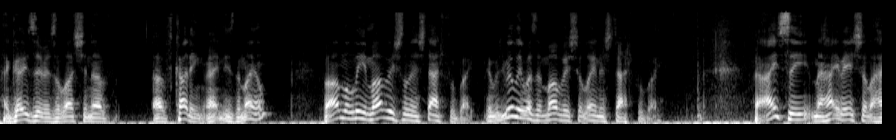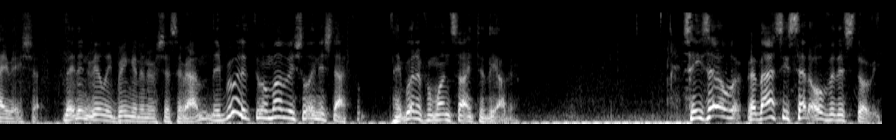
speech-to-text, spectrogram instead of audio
HaGeizer is a lashon of of cutting, right? He's the male. It really was a mavish I see They didn't really bring it in Rosh Hashanah. They brought it through a mavish. They brought it from one side to the other. So he said over, Rabasi said over this story.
